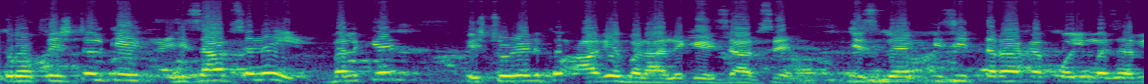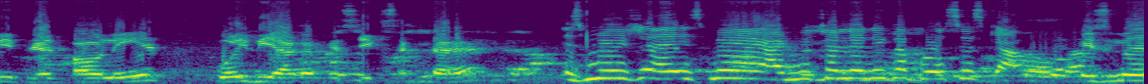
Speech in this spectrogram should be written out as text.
प्रोफेशनल के हिसाब से नहीं बल्कि स्टूडेंट को आगे बढ़ाने के हिसाब से जिसमें किसी तरह का कोई मजहबी भेदभाव नहीं है कोई भी आकर के सीख सकता है। इसमें इसमें एडमिशन लेने का प्रोसेस क्या होगा? इसमें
